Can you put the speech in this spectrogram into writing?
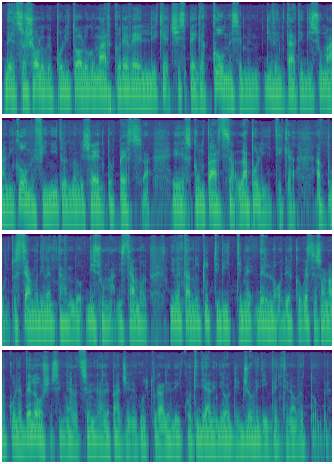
del sociologo e politologo Marco Revelli che ci spiega come siamo diventati disumani come finito il Novecento persa e scomparsa la politica, appunto stiamo diventando disumani, stiamo diventando tutti vittime dell'odio. Ecco, queste sono alcune veloci segnalazioni dalle pagine culturali dei quotidiani di oggi, giovedì 29 ottobre.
